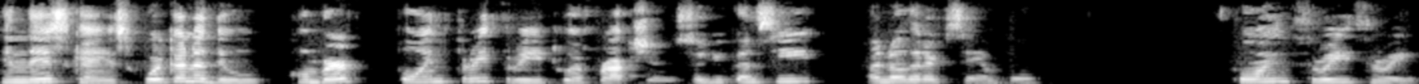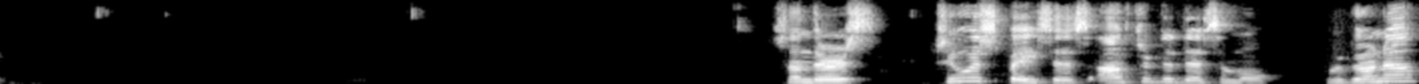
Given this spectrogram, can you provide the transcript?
In this case, we're going to do convert 0.33 to a fraction, so you can see another example. 0.33. So there's two spaces after the decimal. We're gonna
